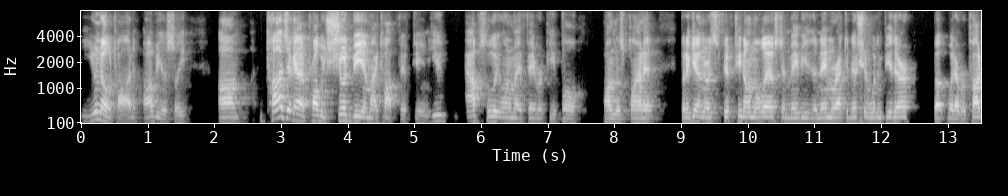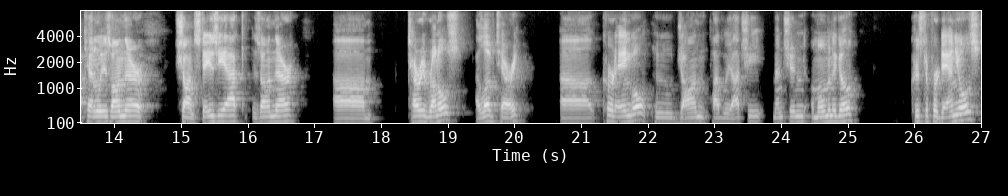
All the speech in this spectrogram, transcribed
you know Todd, obviously. Um, Todd's a guy that probably should be in my top 15. He's absolutely one of my favorite people on this planet. But again, there was 15 on the list, and maybe the name recognition wouldn't be there. But whatever. Todd Kennelly is on there. Shawn Stasiak is on there. Um, Terri Runnels. I love Terry. Uh, Kurt Angle, who John Pagliacci mentioned a moment ago. Christopher Daniels.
